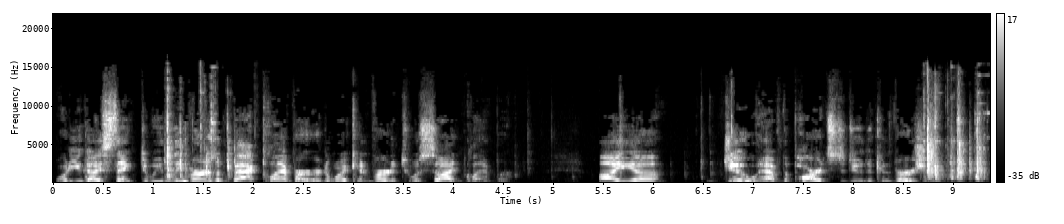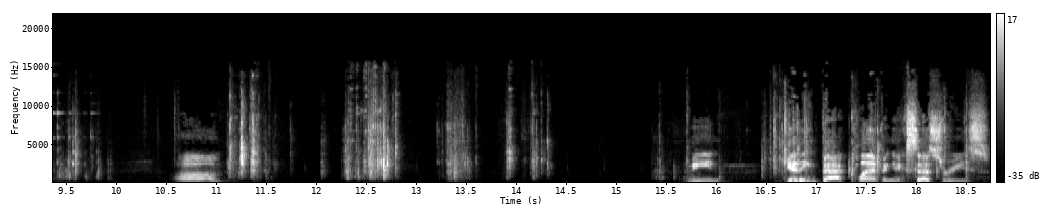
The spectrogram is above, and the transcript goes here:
What do you guys think? Do we leave her as a back clamper or do I convert it to a side clamper? I uh, do have the parts to do the conversion. Um, I mean, getting back clamping accessories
